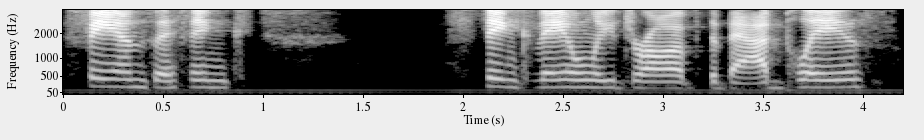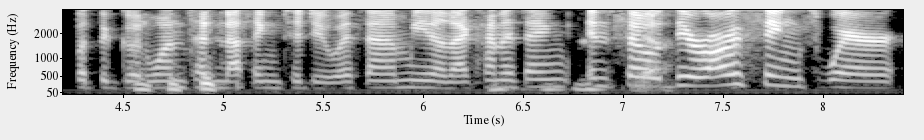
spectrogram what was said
fans, I think, think they only draw up the bad plays, but the good ones had nothing to do with them, you know, that kind of thing. And so yeah. there are things where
